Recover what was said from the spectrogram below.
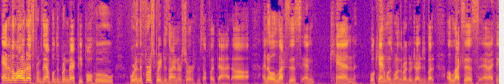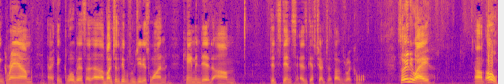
and it allowed us, for example, to bring back people who were in the first Great Designer Search and stuff like that. Uh, I know Alexis and Ken. Well, Ken was one of the regular judges, but Alexis and I think Graham and I think Globus, a, a bunch of the people from GDS One came and did um, did stints as guest judges. I thought it was really cool. So anyway, um, oh,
